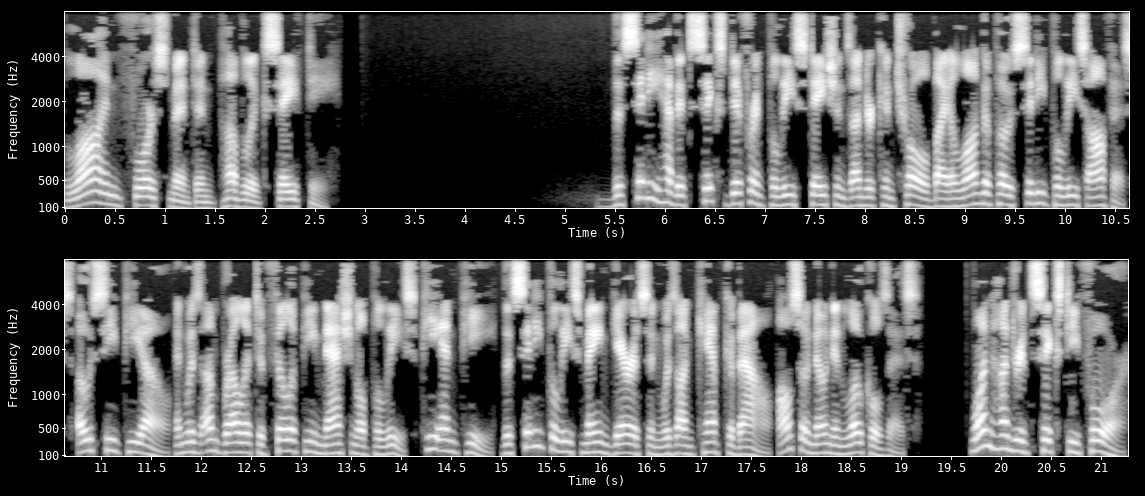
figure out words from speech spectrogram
Law enforcement and public safety the city have its six different police stations under control by Olongapo City Police Office OCPO, and was umbrella to Philippine National Police PNP. The city police main garrison was on Camp Cabal, also known in locals as 164.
